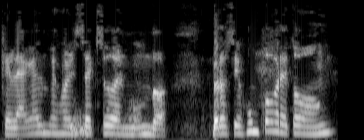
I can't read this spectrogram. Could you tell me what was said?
que le haga el mejor sexo del mundo. Pero si es un pobretón,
